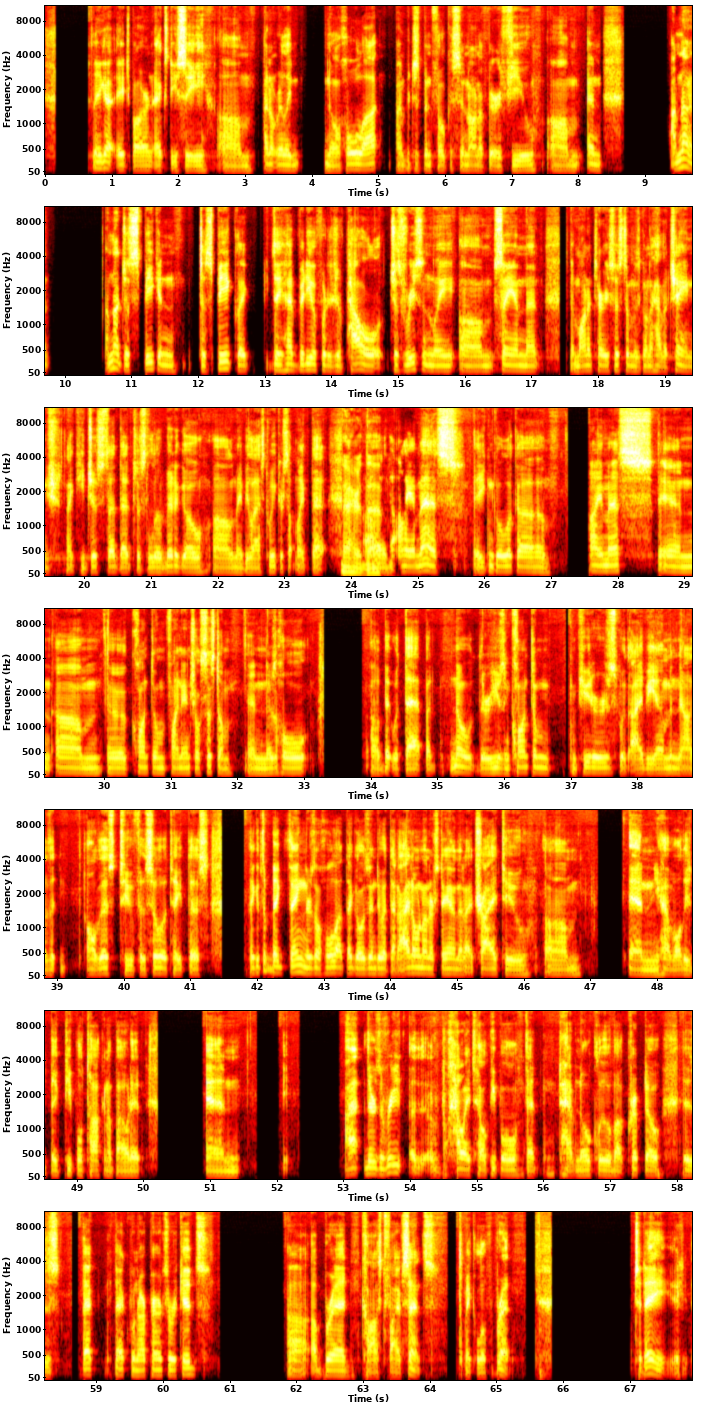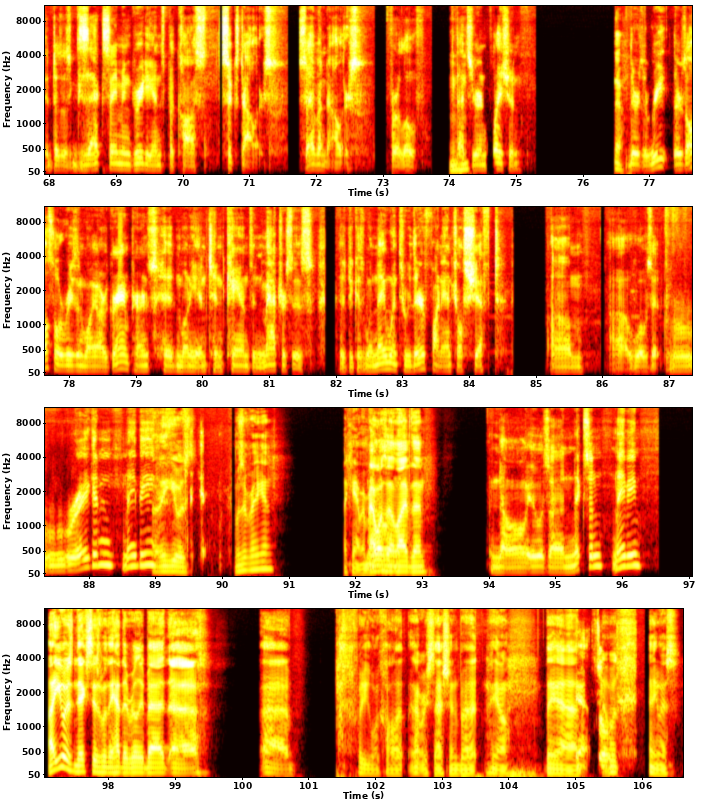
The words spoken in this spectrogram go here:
Then you got HBAR and XDC. Um, I don't really know a whole lot. I've just been focusing on a very few. Um, and I'm not I'm not just speaking to speak. Like they have video footage of Powell just recently um, saying that the monetary system is going to have a change. Like he just said that just a little bit ago, uh, maybe last week or something like that. I heard Uh, that. the IMS, uh, you can go look. Uh, IMS and um, the quantum financial system, and there's a whole uh, bit with that. But no, they're using quantum computers with IBM and all, the, all this to facilitate this. Like it's a big thing. There's a whole lot that goes into it that I don't understand. That I try to, um, and you have all these big people talking about it, and I, there's a re uh, how I tell people that have no clue about crypto is back back when our parents were kids, uh, a bread cost five cents to make a loaf of bread. Today, it, it does the exact same ingredients but costs six dollars, seven dollars for a loaf. Mhm. That's your inflation. Yeah. There's a re- there's also a reason why our grandparents hid money in tin cans and mattresses is because when they went through their financial shift, um, uh, what was it, Reagan maybe? I think it was. Was it Reagan? I can't remember. I wasn't alive then. No, it was uh, Nixon maybe. I think it was Nixon's when they had the really bad. uh uh What do you want to call it? Not recession, but you know, they. uh yeah. So was- Anyways.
